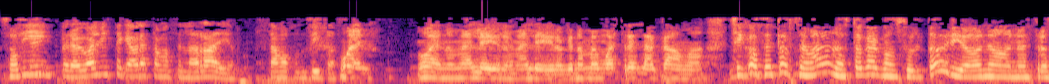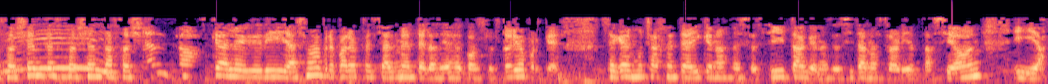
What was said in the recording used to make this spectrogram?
Sofi? Sí, pero igual viste que ahora estamos en la radio, estamos juntitos. Bueno, bueno, me alegro, me alegro que no me muestres la cama. Chicos, esta semana nos toca consultorio, ¿o ¿no? Nuestros oyentes, oyentas, oyentos. Qué alegría. Yo me preparo especialmente los días de consultorio porque sé que hay mucha gente ahí que nos necesita, que necesita nuestra orientación y a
